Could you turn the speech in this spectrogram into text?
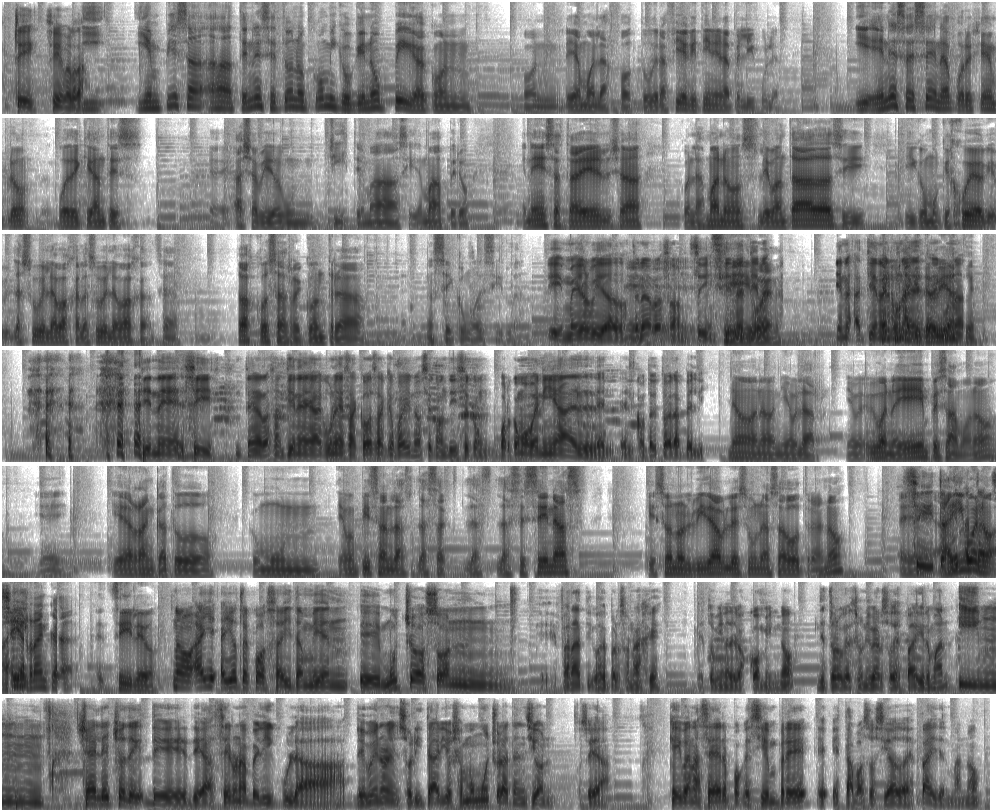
Sí, sí, es verdad. Y, empieza a tener ese tono cómico que no pega con, con, digamos, la fotografía que tiene la película. Y en esa escena, por ejemplo, puede que antes eh, haya habido algún chiste más y demás, pero en esa está él ya con las manos levantadas y, y como que juega, que la sube, la baja, la sube, la baja. O sea, todas cosas recontra, no sé cómo decirla. Sí, me he olvidado, tenés eh, razón. Sí, sí tiene, bueno. Tiene, tiene alguna, que te tiene, sí, tenés razón. Tiene alguna de esas cosas que por ahí no se condice con por cómo venía el, contexto de la peli. No, no, ni hablar. Y bueno, y ahí empezamos, ¿no? Y ahí, arranca todo como un. Digamos, empiezan las, las, las escenas que son olvidables unas a otras, ¿no? Sí, eh, ahí, bueno, ahí arranca. Sí, Leo. No, hay, otra cosa ahí también. Eh, muchos son eh, fanáticos de personaje. Esto viene de los cómics, ¿no? De todo lo que es el universo de Spider-Man. Y mm, ya el hecho de, hacer una película de Venom en solitario llamó mucho la atención. O sea, ¿qué iban a hacer? Porque siempre estaba asociado a Spider-Man, ¿no?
